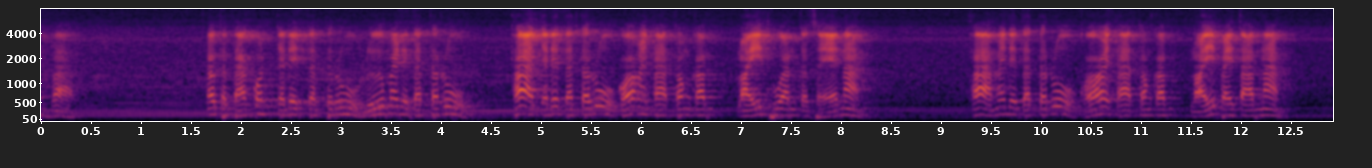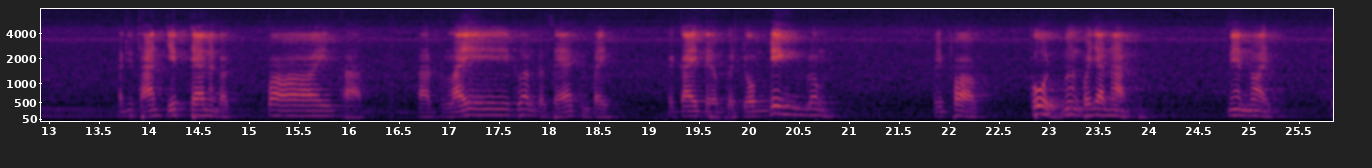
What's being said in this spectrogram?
ำว่า แล้วตถาคตจะได้ตรัสรู้หรือไม่ได้ตรัสรู้ถ้าจะได้ตรัสรู้ขอให้ถาดทองคำไหลทวนกระแสน้ำถ้าไม่ได้ตรัสรู้ขอให้ถาดทองคำไหลไปตามน้ำอธิษฐานจิตแทนนั่นก็ปล่อยถาดถาดไหลทวนกระแสขึ้นไปไกลๆเติบก็จมดิ่งลง ไปพ่อพูดเมืองพญานาคเน้นน้อยเค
